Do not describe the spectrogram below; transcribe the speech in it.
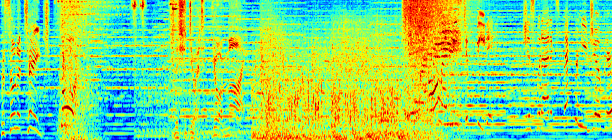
Persona change! Thor! this should do it. You're mine. All enemies defeated! Just what I'd expect from you, Joker.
